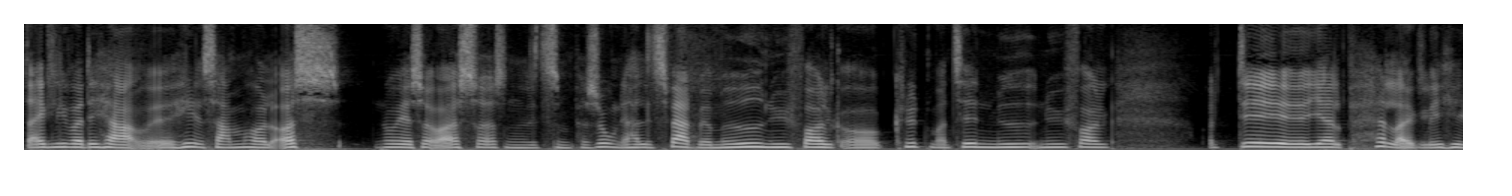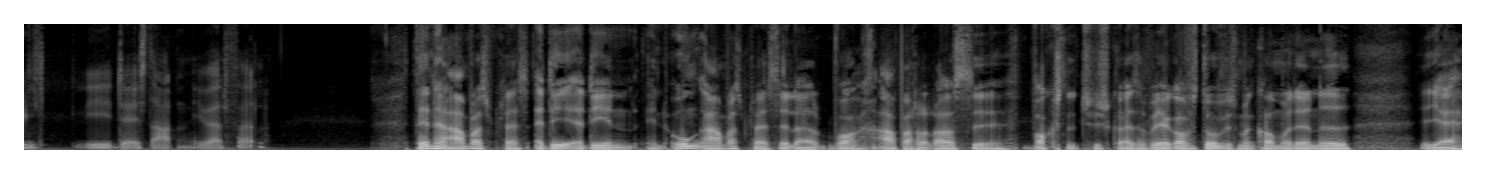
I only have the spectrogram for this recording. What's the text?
der ikke lige var det her øh, helt sammenhold. Også, nu er jeg så også sådan lidt som person, jeg har lidt svært ved at møde nye folk og knytte mig til møde nye folk. Og det hjalp heller ikke lige helt lige der i starten i hvert fald. Den her arbejdsplads, er det, er det en, en ung arbejdsplads, eller hvor arbejder der også øh, voksne tyskere? Altså, for jeg kan godt forstå, hvis man kommer dernede, ja,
